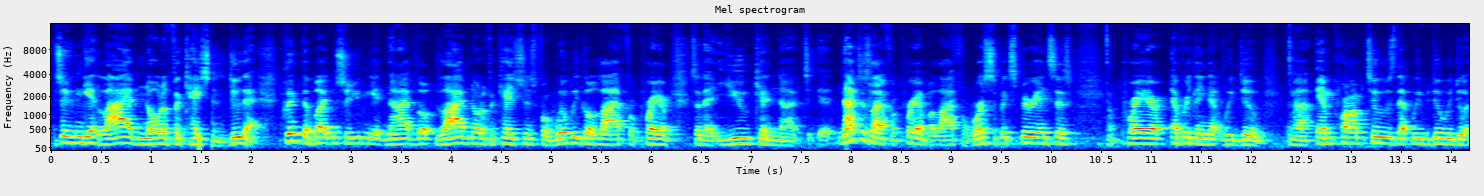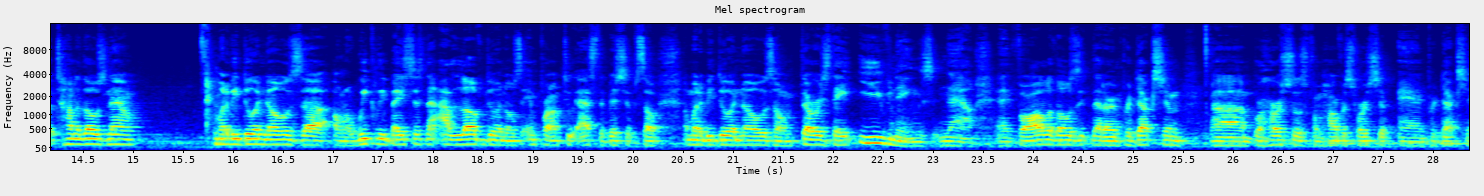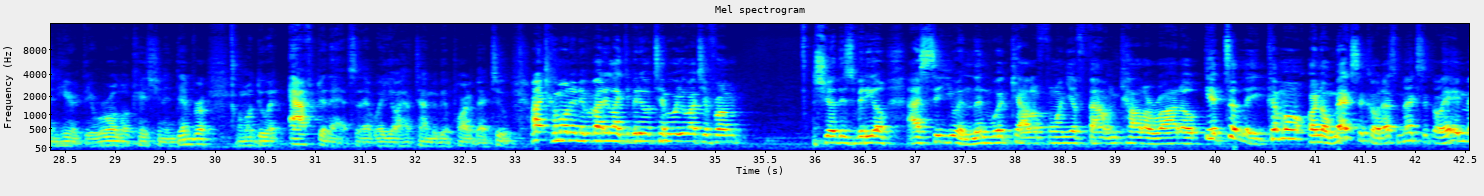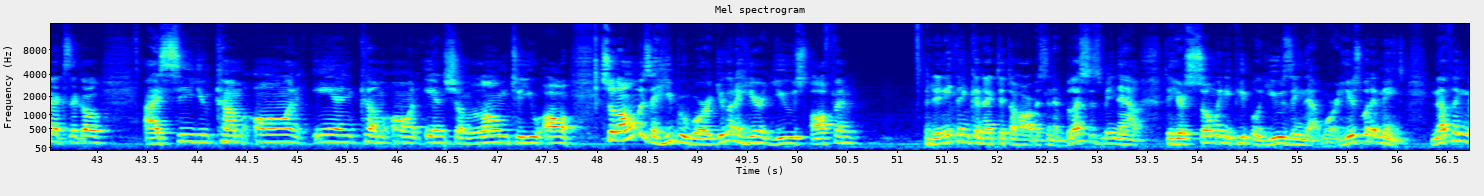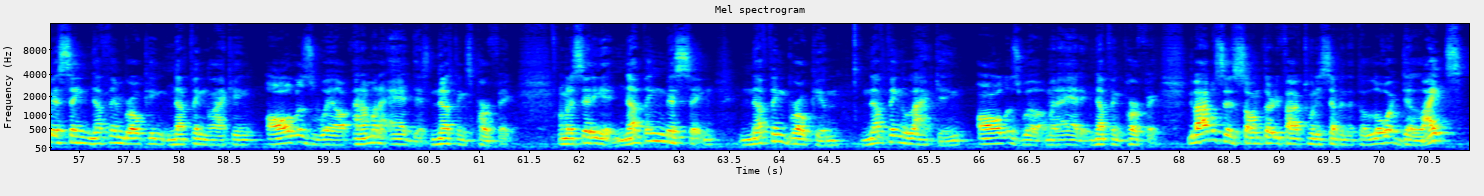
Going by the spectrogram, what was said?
so you can get live notifications. Do that. Click the button so you can get live, live notifications for when we go live for prayer so that you can, uh, t- not just live for prayer, but live for worship experiences, prayer, everything that we do. Uh, impromptus that we do, we do a ton of those now. I'm going to be doing those uh, on a weekly basis. Now, I love doing those impromptu Ask the Bishop, so I'm going to be doing those on Thursday evenings now. And for all of those that are in production, um, rehearsals from Harvest Worship and production here at the Aurora location in Denver, I'm going to do it after that, so that way y'all have time to be a part of that too. All right, come on in, everybody. Like the video, tell me where you're watching from. Share this video. I see you in Lynwood, California, Fountain, Colorado, Italy. Come on. Or no, Mexico. That's Mexico. Hey, Mexico. I see you. Come on in. Come on in. Shalom to you all. Shalom is a Hebrew word. You're going to hear it used often and anything connected to harvest. And it blesses me now to hear so many people using that word. Here's what it means nothing missing, nothing broken, nothing lacking, all is well. And I'm going to add this nothing's perfect. I'm going to say it again nothing missing, nothing broken, nothing lacking, all is well. I'm going to add it nothing perfect. The Bible says, Psalm 35 27, that the Lord delights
